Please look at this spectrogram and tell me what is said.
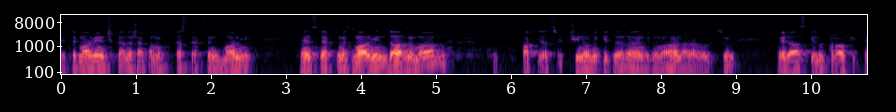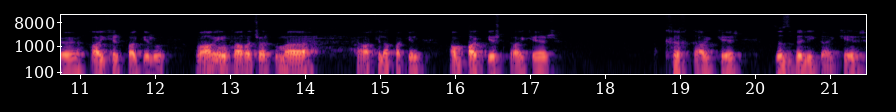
Եթե մարմինը չկա, նշանակում է կա ստեղծենք մարմին։ Հենց ստեղծում ես մարմին, դառնում է պատկերացրեք չինովնիկի դերը ընկնում է հնարավորություն վերահսկելու տրաֆիկը, կայքեր փակելու, վաղը ինքը առաջարկում է արգելափակել անպարկ կեշտ կայքեր, քխ կայքեր, զզվելի կայքեր,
